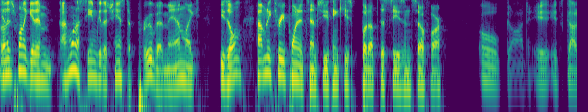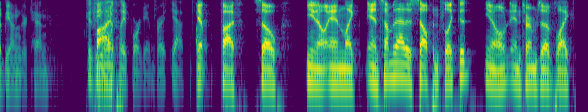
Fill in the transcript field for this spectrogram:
And I just want to get him. I want to see him get a chance to prove it, man. Like he's on. How many three point attempts do you think he's put up this season so far? Oh God, it, has got to be under ten because he only played four games, right? Yeah. Five. Yep, five. So you know, and like, and some of that is self inflicted. You know, in terms of like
